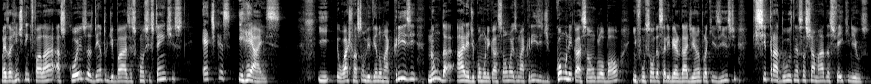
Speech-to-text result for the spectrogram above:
mas a gente tem que falar as coisas dentro de bases consistentes, éticas e reais. E eu acho que nós estamos vivendo uma crise, não da área de comunicação, mas uma crise de comunicação global, em função dessa liberdade ampla que existe, que se traduz nessas chamadas fake news.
